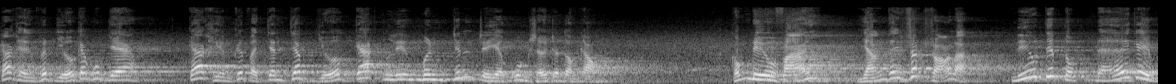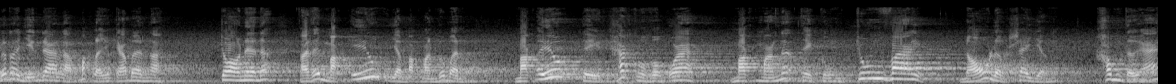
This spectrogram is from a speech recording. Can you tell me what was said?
các hiềm khích giữa các quốc gia các hiềm khích và tranh chấp giữa các liên minh chính trị và quân sự trên toàn cầu. Cũng đều phải nhận thấy rất rõ là nếu tiếp tục để cái hiềm khích đó diễn ra là bất lợi cho cả bên thôi. Cho nên đó phải thấy mặt yếu và mặt mạnh của mình. Mặt yếu thì khắc phục vượt qua, mặt mạnh thì cùng chung vai nỗ lực xây dựng, không tự ái.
